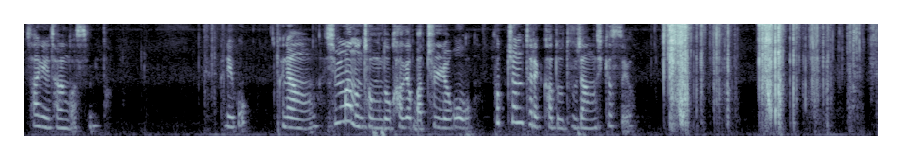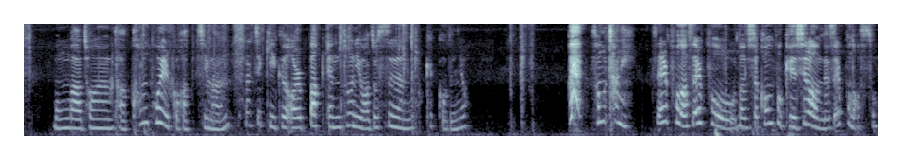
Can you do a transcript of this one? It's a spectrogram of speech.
사길 잘한 것 같습니다. 그리고 그냥 10만 원 정도 가격 맞추려고 포춘 트랙카도 두 장 시켰어요. 뭔가 저는 다 컴포일 것 같지만 솔직히 그 얼빡 앤톤이 와줬으면 좋겠거든요. 셀포다 셀포 나 진짜 컴포 개 싫어하는데 셀포 나왔어.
